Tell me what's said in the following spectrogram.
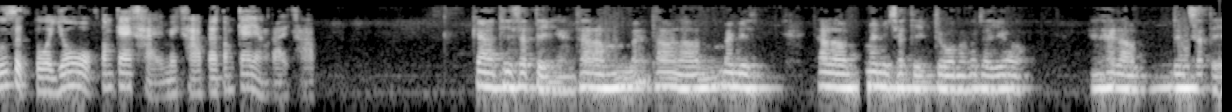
รู้สึกตัวโยกต้องแก้ไขไหมครับ และต้องแก้อย่างไรครับ แก้ที่สติอย่างถ้าเราถ้าเราไม่มีถ้าเราไม่มีสติตัวมันก็จะโยกให้เราดึงสติ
